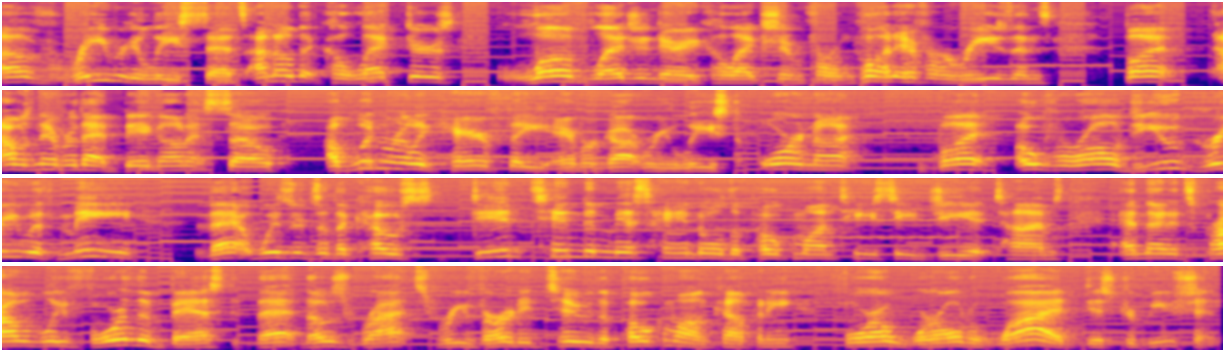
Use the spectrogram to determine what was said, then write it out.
of re-release sets. I know that collectors love Legendary Collection for whatever reasons, but I was never that big on it, so I wouldn't really care if they ever got released or not. But overall, do you agree with me that Wizards of the Coast did tend to mishandle the Pokemon TCG at times, and that it's probably for the best that those rights reverted to the Pokemon Company for a worldwide distribution?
